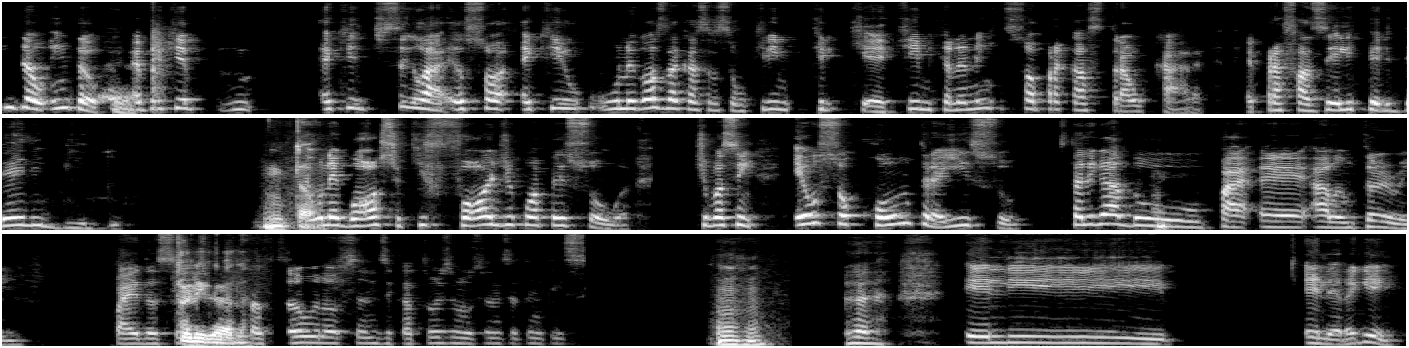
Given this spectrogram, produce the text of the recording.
Então, então, é porque. É que, sei lá, eu só. É que o negócio da castração é química não é nem só pra castrar o cara. É pra fazer ele perder a libido. É um Então, negócio que fode com a pessoa. Tipo assim, eu sou contra isso. Você tá ligado o pai- é, Alan Turing? Pai da computação, 1914 1975. uhum. Ele. Ele era gay.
